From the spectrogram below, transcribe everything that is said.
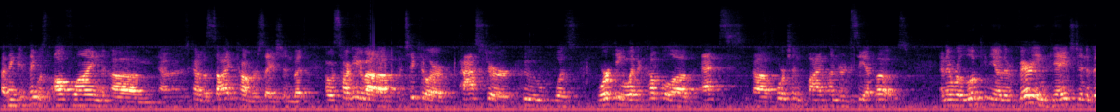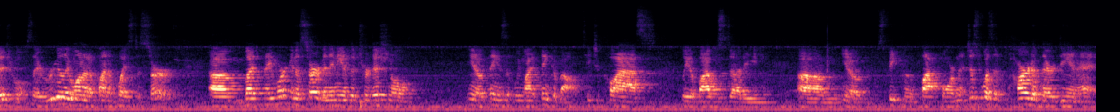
I think, I think it was offline, um, uh, it was kind of a side conversation, but I was talking about a particular pastor who was working with a couple of ex uh, Fortune 500 CFOs. And they were looking, you know, they're very engaged individuals. They really wanted to find a place to serve. Um, but they weren't going to serve in any of the traditional, you know, things that we might think about. Teach a class, lead a Bible study, um, you know, speak from the platform. That just wasn't part of their DNA.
